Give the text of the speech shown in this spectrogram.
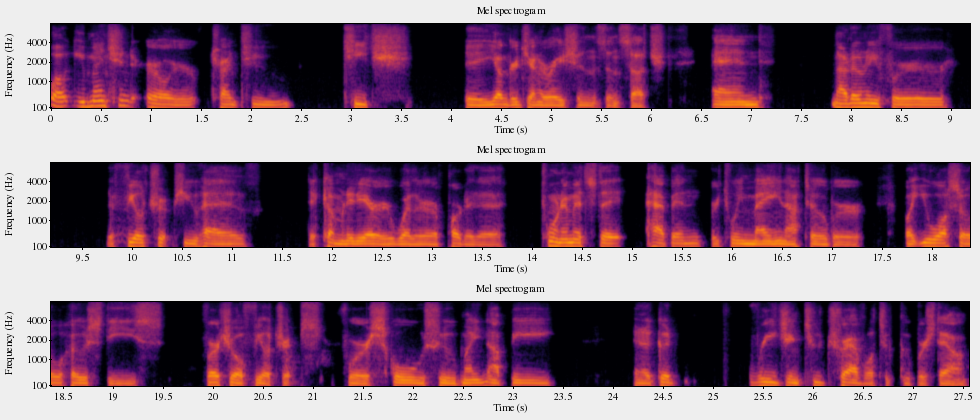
Well, you mentioned earlier trying to teach the younger generations and such, and not only for the field trips you have that come into the area, whether they're part of the tournaments that happen between May and October, but you also host these virtual field trips for schools who might not be in a good region to travel to Cooperstown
